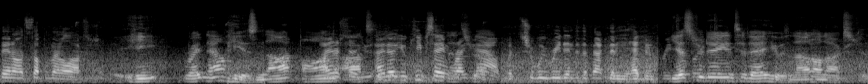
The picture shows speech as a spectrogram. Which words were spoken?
been on supplemental oxygen? He right now he is not on I understand. oxygen. I know you keep saying That's right, now, but should we read into the fact that he had been previously? Yesterday and today he was not on oxygen.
